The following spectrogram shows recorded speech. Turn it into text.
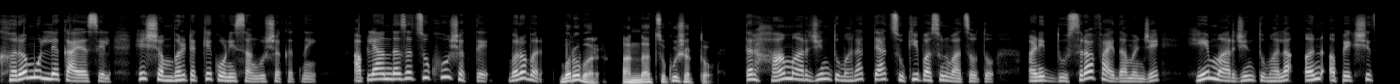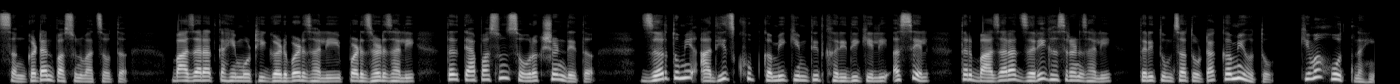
खरं मूल्य काय असेल हे शंभर टक्के कोणी सांगू शकत नाही. आपल्या अंदाजात चूक होऊ शकते बरोबर? बरोबर अंदाज चुकू शकतो. तर हा मार्जिन तुम्हाला त्या चुकीपासून वाचवतो. आणि दुसरा फायदा म्हणजे हे मार्जिन तुम्हाला अनअपेक्षित संकटांपासून वाचवतं. बाजारात काही मोठी गडबड झाली पडझड झाली तर त्यापासून संरक्षण देतं. जर तुम्ही आधीच खूप कमी किमतीत खरेदी केली असेल तर बाजारात जरी घसरण झाली तरी तुमचा तोटा कमी होतो किंवा होत नाही.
